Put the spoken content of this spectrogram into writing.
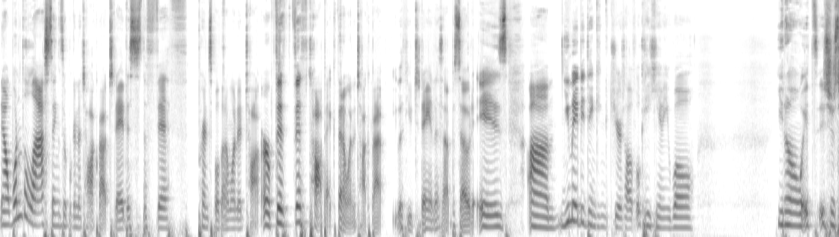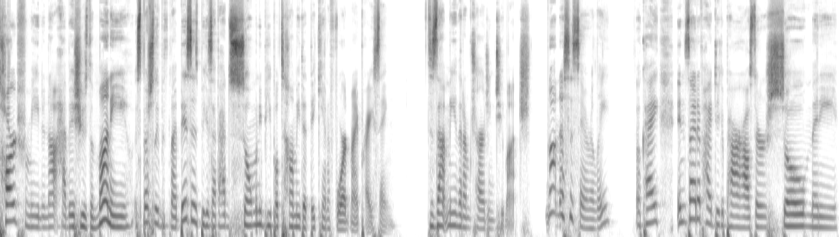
Now, one of the last things that we're going to talk about today, this is the fifth principle that I want to talk, or fifth, fifth topic that I want to talk about with you today in this episode is um, you may be thinking to yourself, okay, Camie, well, you know, it's it's just hard for me to not have issues with money, especially with my business because I've had so many people tell me that they can't afford my pricing. Does that mean that I'm charging too much? Not necessarily. Okay? Inside of High Ticket Powerhouse, there are so many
